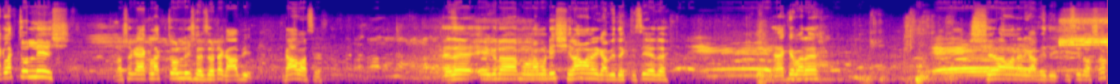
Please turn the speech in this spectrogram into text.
এক লাখ চল্লিশ। দর্শক, এক লাখ চল্লিশ হয়েছে, ওটা গাবি গাব আছে। এদের এগুলা মোটামুটি সেরা মানের গাবি দেখতেছি, এদের। একেবারে সেরা মানের গাভী দেখতেছি, দর্শক।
